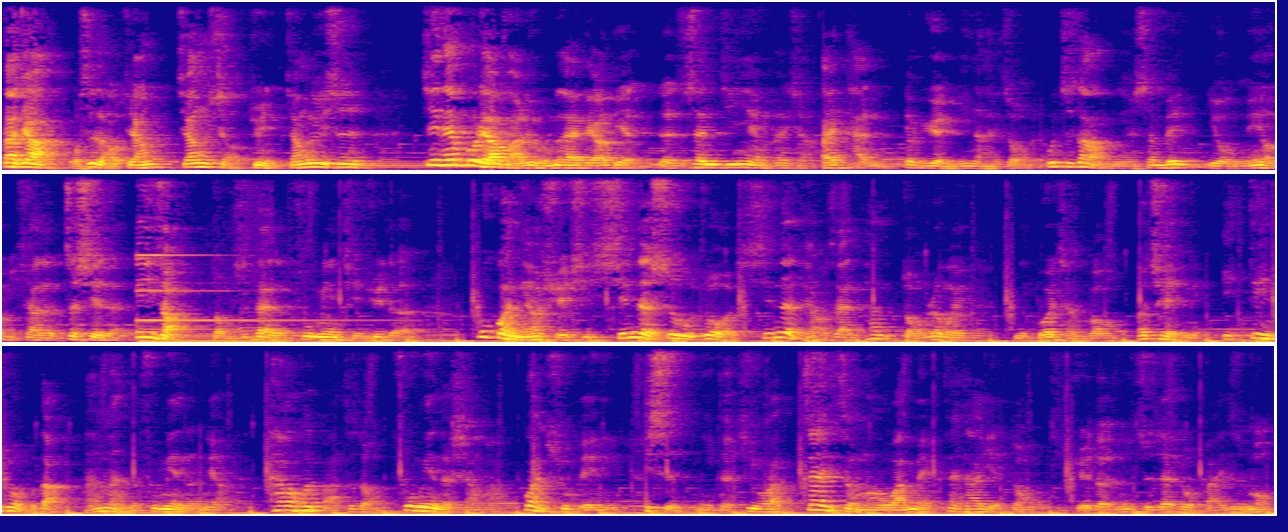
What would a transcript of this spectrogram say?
大家好，我是老姜姜小俊姜律师。今天不聊法律，我们来聊点人生经验分享，来谈要远离哪一种人。不知道你的身边有没有以下的这些人？第一种，总是带着负面情绪的人，不管你要学习新的事物，做新的挑战，他总认为你不会成功，而且你一定做不到，满满的负面能量，他会把这种负面的想法灌输给你。即使你的计划再怎么完美，在他眼中只觉得你只是在做白日梦。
